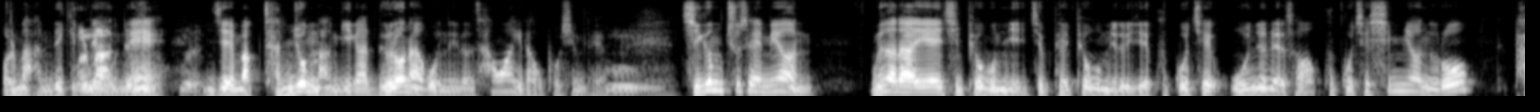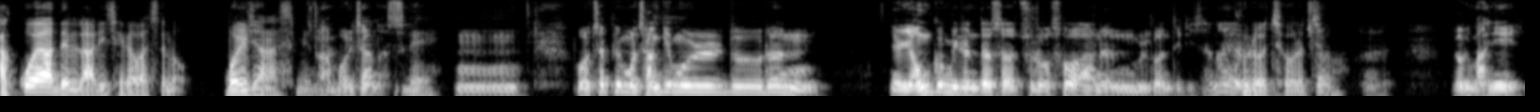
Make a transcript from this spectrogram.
얼마 안 됐기 얼마 안 때문에 되죠. 네. 이제 막 잔존 만기가 늘어나고 있는 이런 상황이라고 보시면 돼요. 음, 지금 추세면 우리나라의 지표금리, 즉 대표금리도 이제 국고채 5년에서 국고채 10년으로 바꿔야 될 날이 제가 봤을 때는 멀지 않았습니다. 아, 멀지 않았어요. 네. 음, 어차피 뭐 장기물들은 연금 이런 데서 주로 소화하는 물건들이잖아요. 그렇죠, 그렇죠. 네. 여기 많이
